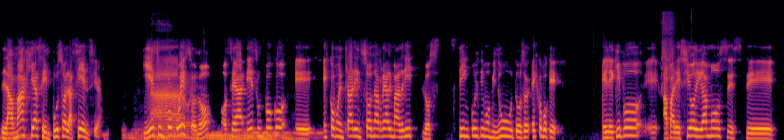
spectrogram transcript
la magia se impuso a la ciencia. Y es un poco Ah, eso, ¿no? O sea, es un poco, eh, es como entrar en zona Real Madrid los cinco últimos minutos, es como que el equipo eh, apareció, digamos, este,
